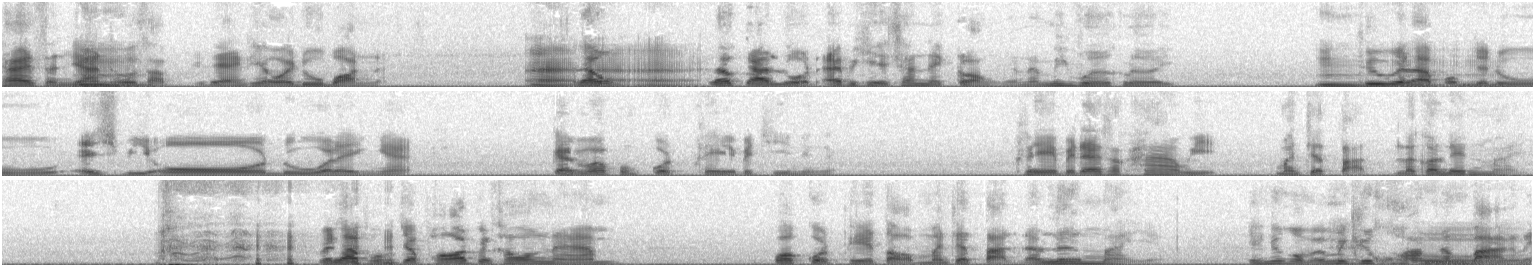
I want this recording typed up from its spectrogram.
ค่ายสัญญาณอืมโทรศัพท์สีแดงที่เอาไว้ดูบอลน่ะอ่าแล้วอ่าอ่าแล้วการโหลดแอปพลิเคชันในกล่องนั้นนะไม่ work เลยอืมคือเวลาผมจะดู HBO ดูอะไรอย่างเงี้ยกลายเป็นว่าผมกด play ไปทีหนึ่งอะ play ไปได้สักห้าวิ มันจะตัดแล้วก็เล่นใหม่ เวลาผมจะ pause ไปเข้าห้องน้ำพอกด play ต่อมันจะตัดแล้วเริ่มใหม่อะ อย่างนึกออกไหมมันคือความลำบากใน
